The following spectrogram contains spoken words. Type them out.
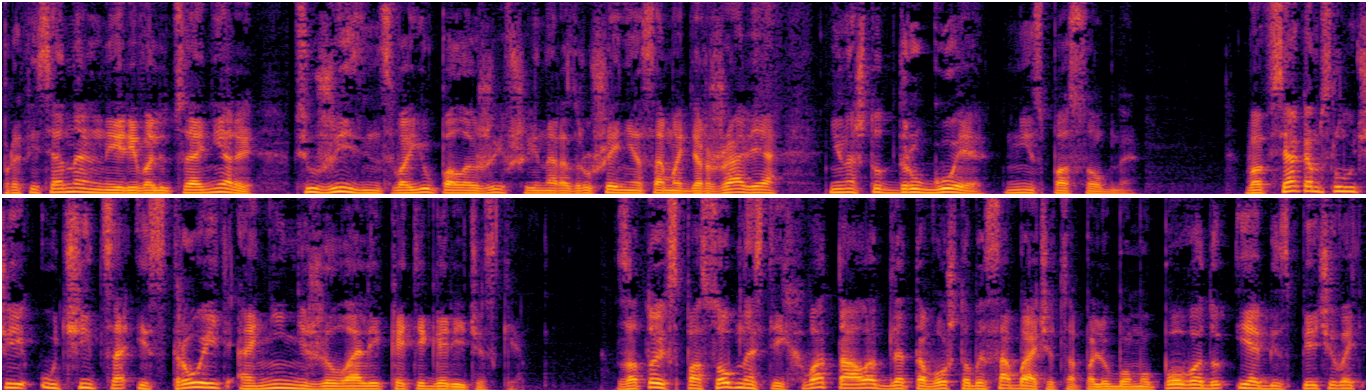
профессиональные революционеры, всю жизнь свою положившие на разрушение самодержавия, ни на что другое не способны. Во всяком случае, учиться и строить они не желали категорически – Зато их способностей хватало для того, чтобы собачиться по любому поводу и обеспечивать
